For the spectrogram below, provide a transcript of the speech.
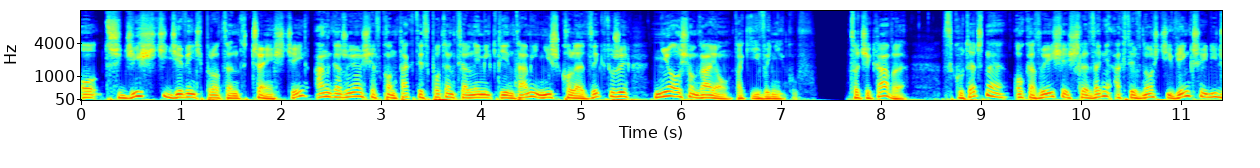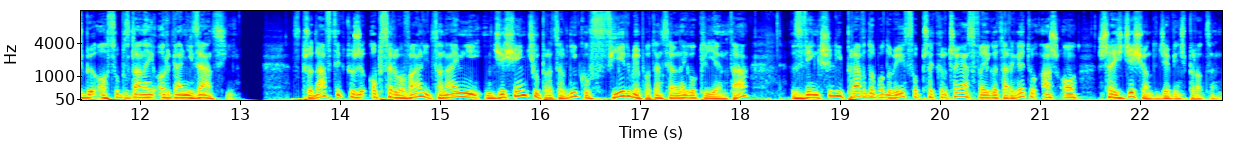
o 39% częściej angażują się w kontakty z potencjalnymi klientami niż koledzy, którzy nie osiągają takich wyników. Co ciekawe, skuteczne okazuje się śledzenie aktywności większej liczby osób z danej organizacji. Sprzedawcy, którzy obserwowali co najmniej 10 pracowników firmy potencjalnego klienta, zwiększyli prawdopodobieństwo przekroczenia swojego targetu aż o 69%.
